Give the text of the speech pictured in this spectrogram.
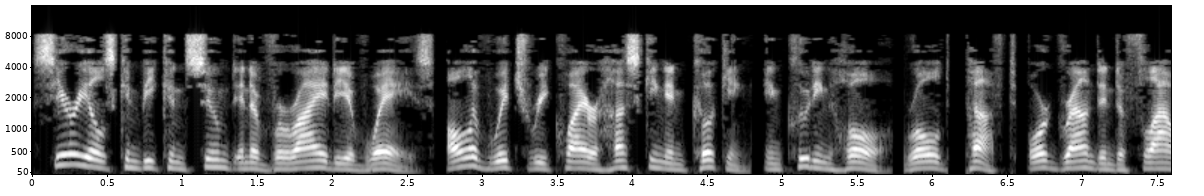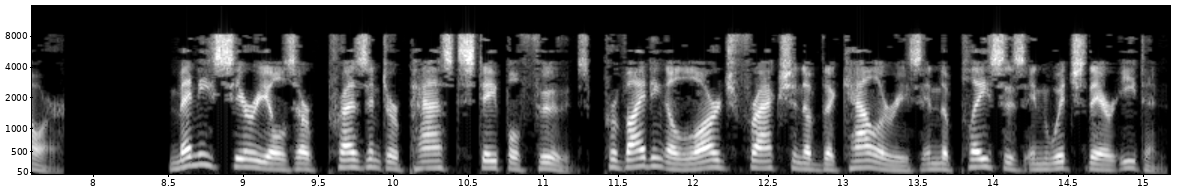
Cereals can be consumed in a variety of ways, all of which require husking and cooking, including whole, rolled, puffed, or ground into flour. Many cereals are present or past staple foods, providing a large fraction of the calories in the places in which they are eaten.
